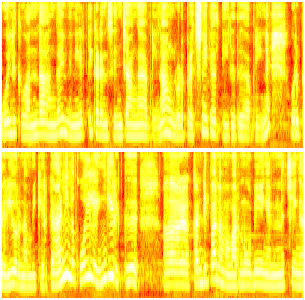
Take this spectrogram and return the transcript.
கோயிலுக்கு வந்தாங்க இந்த நேர்த்தி கடன் செஞ்சாங்க அப்படின்னா அவங்களோட பிரச்சனைகள் தீருது அப்படின்னு ஒரு பெரிய ஒரு நம்பிக்கை இருக்குது அண்ட் இந்த கோயில் எங்கே இருக்குது கண்டிப்பாக நம்ம வரணும் அப்படின்னு நீங்கள் நினச்சிங்க.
